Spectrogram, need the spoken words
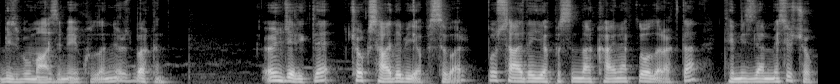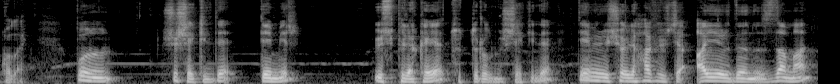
biz bu malzemeyi kullanıyoruz? Bakın. Öncelikle çok sade bir yapısı var. Bu sade yapısından kaynaklı olarak da temizlenmesi çok kolay. Bunun şu şekilde demir üst plakaya tutturulmuş şekilde. Demiri şöyle hafifçe ayırdığınız zaman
